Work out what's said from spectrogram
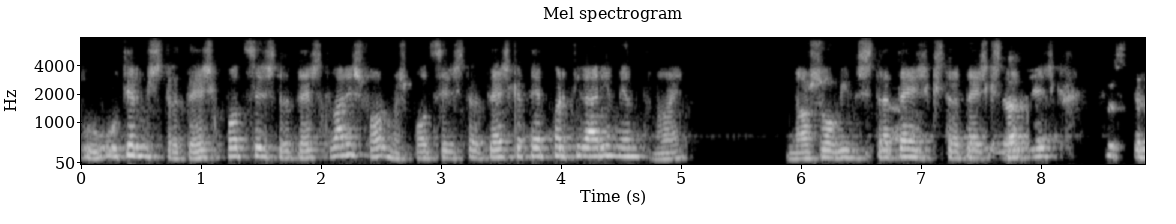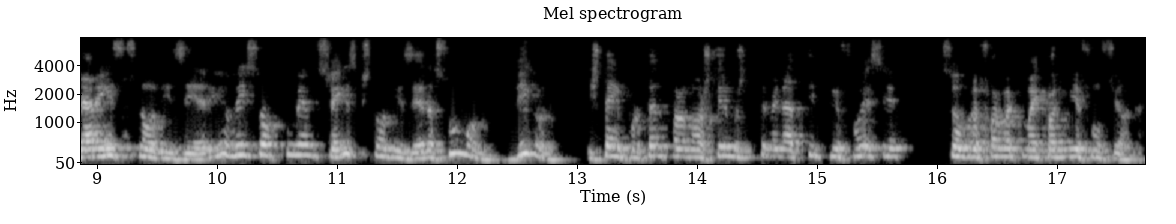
O, o termo estratégico pode ser estratégico de várias formas, pode ser estratégico até partidariamente, não é? Nós só ouvimos estratégico, estratégico, estratégico. Se calhar é isso que estão a dizer, e eu vejo só documentos, é isso que estão a dizer, assumam, digam. Isto é importante para nós termos determinado tipo de influência sobre a forma como a economia funciona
